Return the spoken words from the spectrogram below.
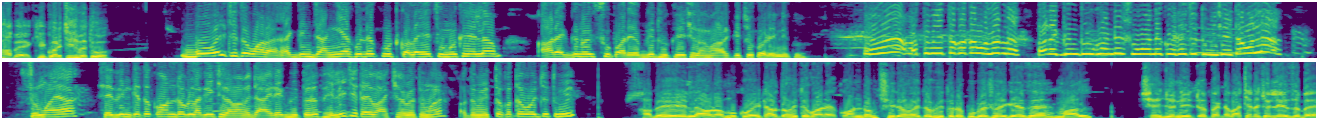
হবে, কি করেছিস বে তুই? বলছি তোমার, একদিন জাঙ্গিয়া খুলে কুট চুমু খেলাম, আর একদিন ওই সুপারি অব্দি ঢুকিয়েছিলাম, আর কিছু করিনি তো সুমায়া সেদিনকে তো কন্ডম লাগিয়েছিলাম আমি ডাইরেক্ট ভিতরে ফেলেছি তাই বাচ্চা হবে তোমার। অত মিথ্যে কথা বলছো তুমি? হবে লাউড়া মুখ এটাও তো হইতে পারে কন্ডম ছিঁড়ে হয়তো ভিতরে প্রবেশ হয়ে গেছে মাল। সেই জন্যই তো পেটে বাচ্চাটা চলে যাবে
